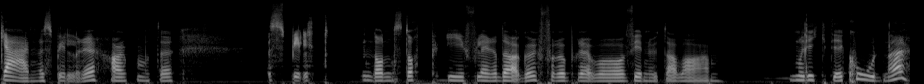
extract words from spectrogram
gærne spillere har på en måte spilt nonstop i flere dager for å prøve å finne ut av hva den riktige koden er.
